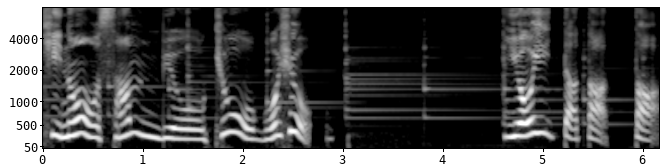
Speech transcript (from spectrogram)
昨日3秒今日5票よいたたった。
